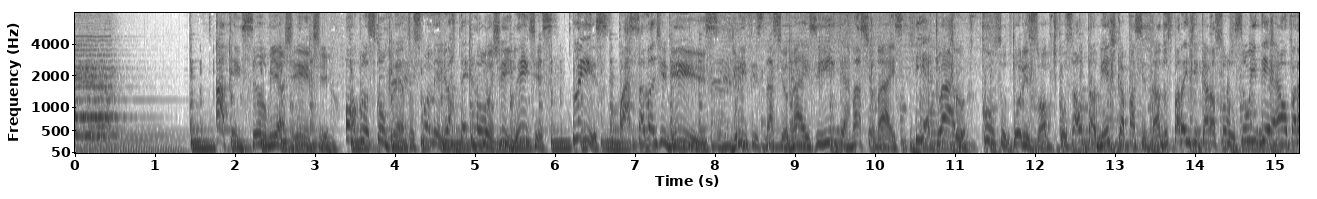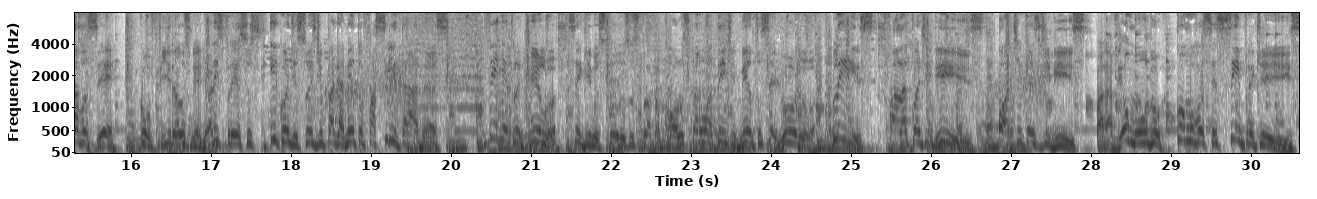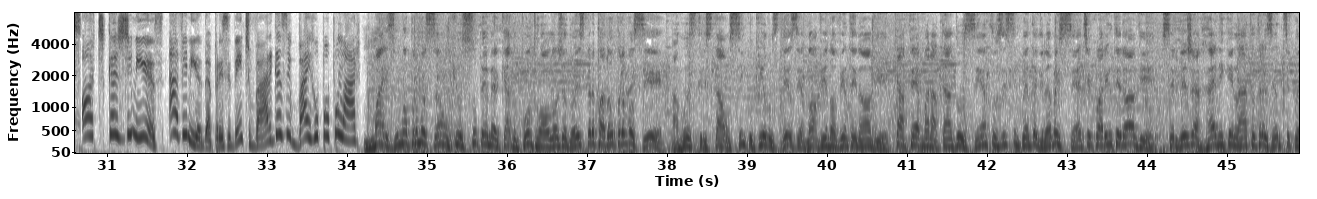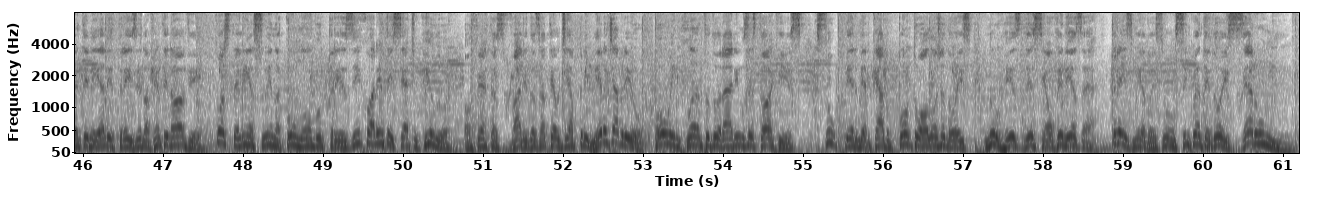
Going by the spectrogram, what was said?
Atenção, minha gente! Óculos completos com a melhor tecnologia em lentes? Please, passa na Diniz! Grifes nacionais e internacionais. E é claro, consultores ópticos altamente capacitados para indicar a solução ideal para você. Confira os melhores preços e condições de pagamento facilitadas. Venha tranquilo, seguimos todos os protocolos para um atendimento seguro. Please, fala com a Diniz. Óticas Diniz, para ver o mundo como você sempre quis. Óticas Diniz Avenida Presidente Vargas e Bairro Popular. Mais uma promoção que o Supermercado Pontual Loja 2 preparou para você. Arroz Cristal 5 quilos 19,99. Café Maratá 250 gramas 7,49. Cerveja Heineken Lata 350 ml 3,99. Costelinha suína com lombo 13,47 o quilo. Ofertas válidas até o dia 1 de abril ou enquanto durarem os estoques. Supermercado Pontual Loja 2 no Residencial Veneza 3621 5201.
